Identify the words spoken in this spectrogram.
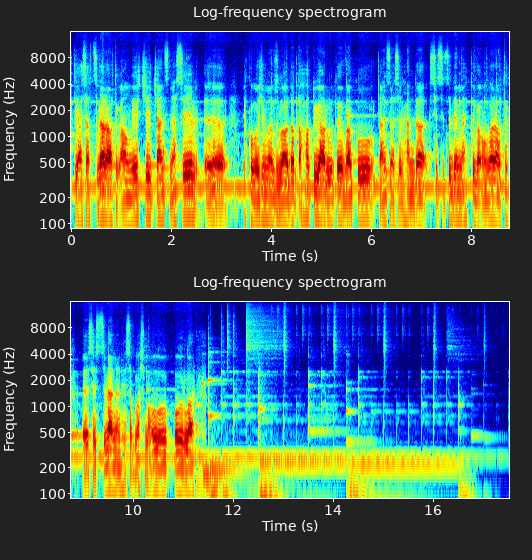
Siyasətçilər artıq anlayır ki, gənc nəsil e, ekoloji mövzularda daha duyarlıdır və bu gənc nəsil həm də seçici deməkdir və onlar artıq e, seçicilərlə hesablaşmalı olurlar.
